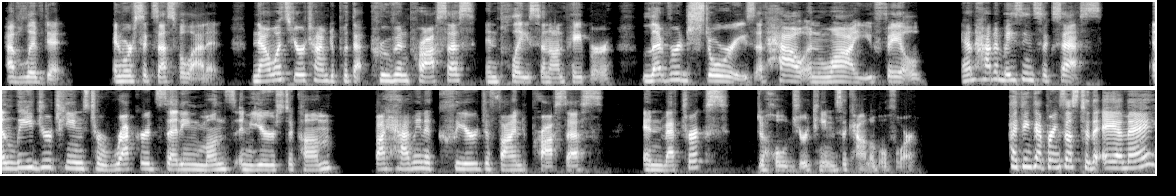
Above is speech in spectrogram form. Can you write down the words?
have lived it and were successful at it. Now it's your time to put that proven process in place and on paper. Leverage stories of how and why you failed and had amazing success. And lead your teams to record setting months and years to come by having a clear, defined process and metrics to hold your teams accountable for. I think that brings us to the AMA.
